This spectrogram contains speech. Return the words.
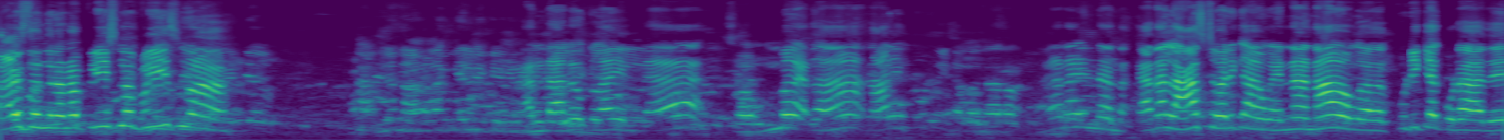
தயவு செஞ்சுனா ப்ளீஸ்ண்ணா ப்ளீஸ்ண்ணா அந்த அளவுக்குலாம் இல்ல. உண்மைதான் நானே கூப்பிட்டேன் கொஞ்ச இந்த கதை லாஸ்ட் வரைக்கும் அவங்க என்னன்னா அவங்க குடிக்க கூடாது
